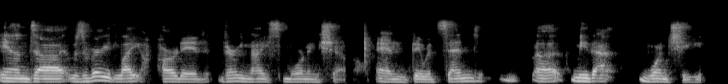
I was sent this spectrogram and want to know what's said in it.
And uh, it was a very light-hearted, very nice morning show. And they would send uh, me that one sheet,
